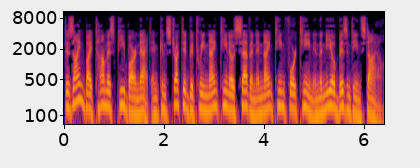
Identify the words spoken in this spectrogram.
designed by Thomas P. Barnett and constructed between 1907 and 1914 in the Neo-Byzantine style.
